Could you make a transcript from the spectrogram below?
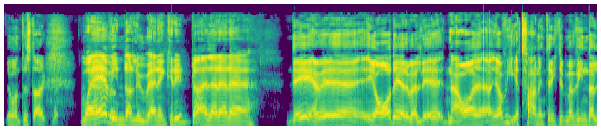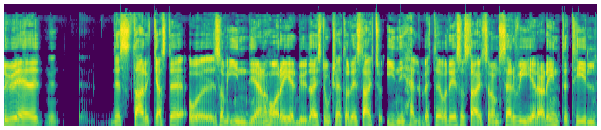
det var inte starkt. Men... Vad är. Vindaloo? Är det en krydda eller är det... Det är, eh, ja det är det väl. Det, nja, jag vet fan inte riktigt, men Vindaloo är det starkaste som indierna har att erbjuda i stort sett. Och det är starkt så in i helvete. Och det är så starkt så de serverar det inte till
